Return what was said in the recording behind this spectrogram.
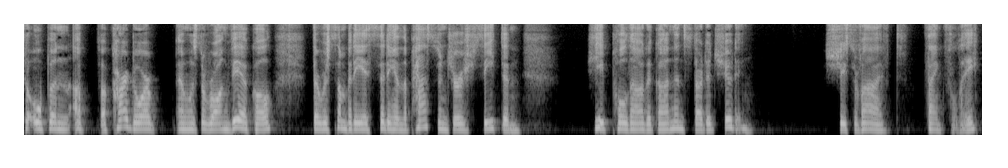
to open up a car door and was the wrong vehicle. There was somebody sitting in the passenger seat and he pulled out a gun and started shooting. She survived thankfully.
